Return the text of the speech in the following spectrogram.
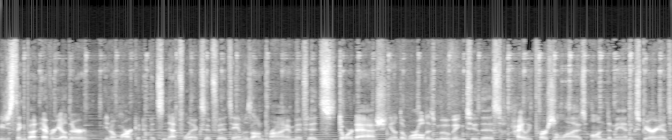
you just think about every other, you know, market, if it's Netflix, if it's Amazon Prime, if it's DoorDash, you know, the world is moving to this highly personalized, on-demand experience.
